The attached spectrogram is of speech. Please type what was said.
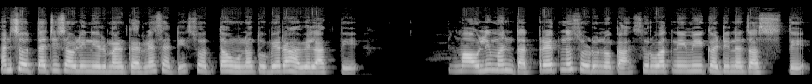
आणि स्वतःची सावली निर्माण करण्यासाठी स्वतः उन्हात उभे राहावे लागते. माऊली म्हणतात प्रयत्न सोडू नका. सुरुवात नेहमी कठीणच असते.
